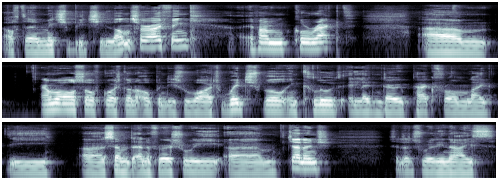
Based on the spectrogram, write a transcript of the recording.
of the Mitsubishi Lancer, I think, if I'm correct. Um, and we're also, of course, going to open these rewards, which will include a legendary pack from like the uh, 7th anniversary um, challenge. So that's really nice.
